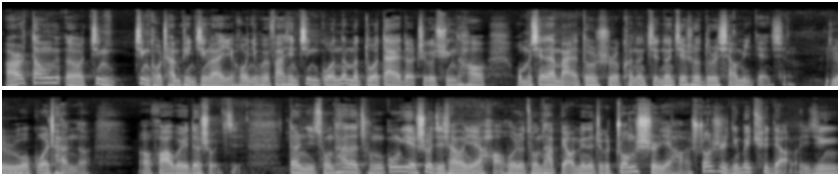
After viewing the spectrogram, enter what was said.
而当呃进进口产品进来以后，你会发现经过那么多代的这个熏陶，我们现在买的都是可能接能接受的都是小米电器了，就是如果国产的，呃华为的手机，但是你从它的从工业设计上也好，或者从它表面的这个装饰也好，装饰已经被去掉了，已经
